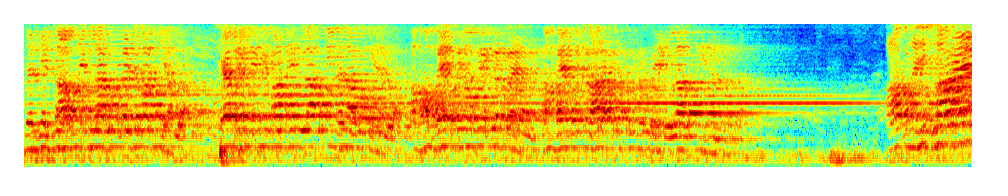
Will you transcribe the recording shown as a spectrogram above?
जबकि साहब ने एक लाख रुपए जमा किया। छह महीने के बाद एक लाख तीन हज़ार हो गया। अब हम बैंक में नौकरी कर रहे हैं। हम बैंक में चढ़ा रहे हैं। एक लाख तीन हज़ार। आप नहीं खा रहे हैं।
